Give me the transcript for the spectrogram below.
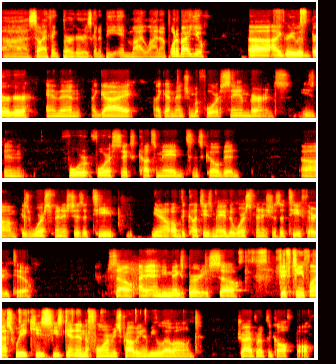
Uh, so I think Berger is gonna be in my lineup. What about you? Uh, I agree with Berger, and then a guy like I mentioned before, Sam Burns. He's been four, four or six cuts made since COVID. Um, his worst finish is a T. You know, of the cuts he's made, the worst finish is a T thirty-two. So I and he makes birdies. So fifteenth last week, he's he's getting into form. He's probably going to be low owned. Driver of the golf ball.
